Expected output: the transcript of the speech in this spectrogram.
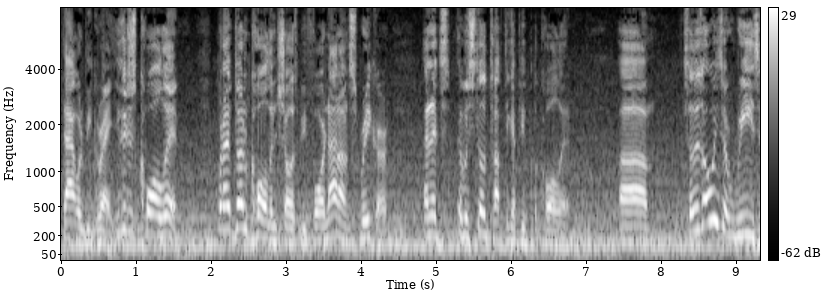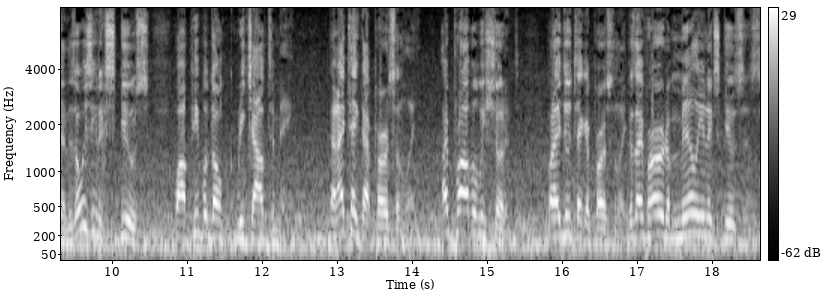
that would be great. You could just call in. But I've done call-in shows before, not on Spreaker, and it's it was still tough to get people to call in. Um, so there's always a reason. There's always an excuse why people don't reach out to me, and I take that personally. I probably shouldn't, but I do take it personally because I've heard a million excuses.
